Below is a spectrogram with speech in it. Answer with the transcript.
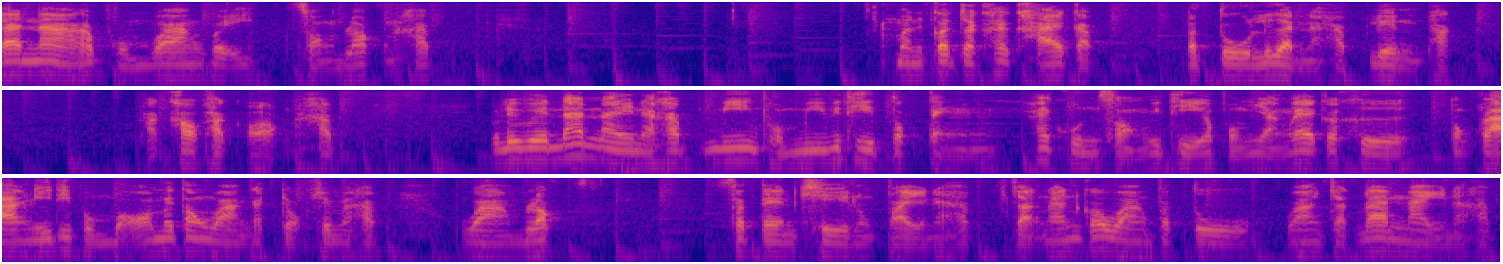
ด้านหน้าครับผมวางไปอีก 2 บล็อกนะครับ มันก็จะคล้ายๆกับประตูเลื่อนนะครับ เลื่อนผัก ผักเข้าผักออกนะครับ บริเวณด้านในนะครับ มีผมมีวิธีตกแต่งให้คุณ 2 วิธีครับผมอย่างแรกก็คือ ตรงกลางนี้ที่ผมบอกว่าไม่ต้องวางกระจกใช่ไหมครับ วางบล็อกสแตนเคลงไปนะครับ จากนั้นก็วางประตูวางจากด้านในนะครับ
